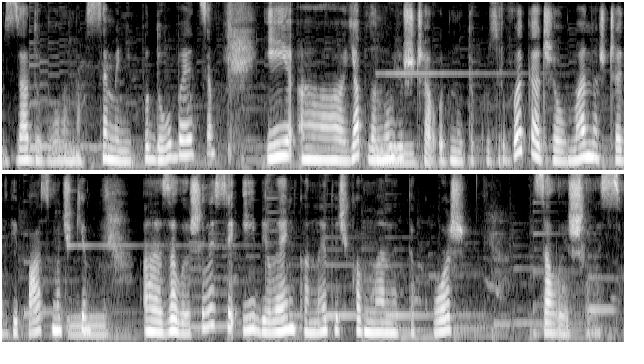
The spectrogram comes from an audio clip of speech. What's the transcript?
задоволена, все мені подобається. І е, я планую ще одну таку зробити, адже у мене ще дві пасмочки е, залишилися, і біленька ниточка в мене також залишилась.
